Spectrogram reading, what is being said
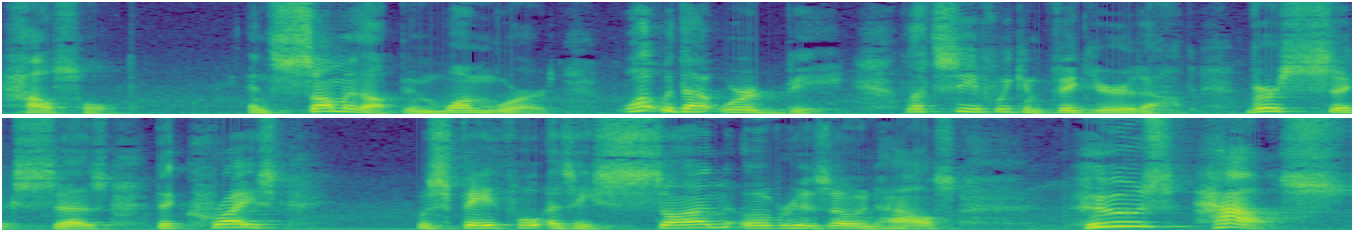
household and sum it up in one word, what would that word be? Let's see if we can figure it out. Verse 6 says that Christ was faithful as a son over his own house, whose house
